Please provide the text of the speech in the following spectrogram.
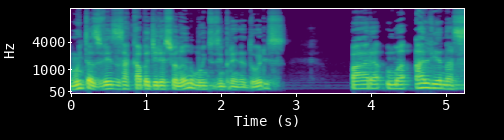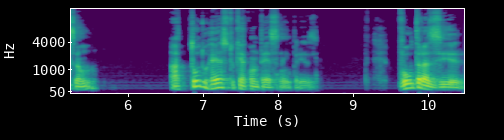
muitas vezes acaba direcionando muitos empreendedores para uma alienação a todo o resto que acontece na empresa. Vou trazer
